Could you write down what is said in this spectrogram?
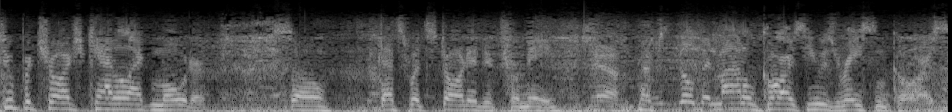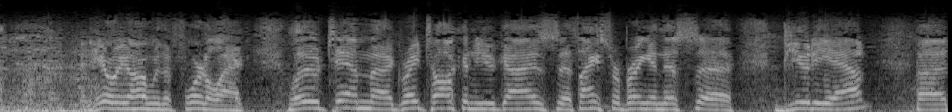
supercharged Cadillac motor. So that's what started it for me. Yeah, I was building model cars. He was racing cars. And here we are with a Fordilac. Lou, Tim, uh, great talking to you guys. Uh, thanks for bringing this uh, beauty out. Uh,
